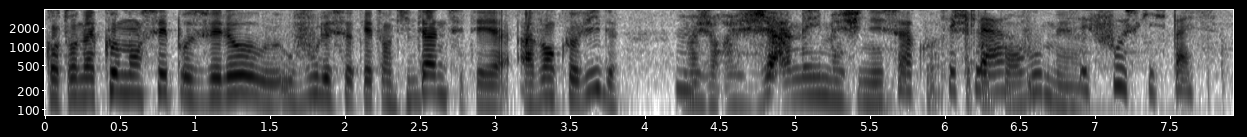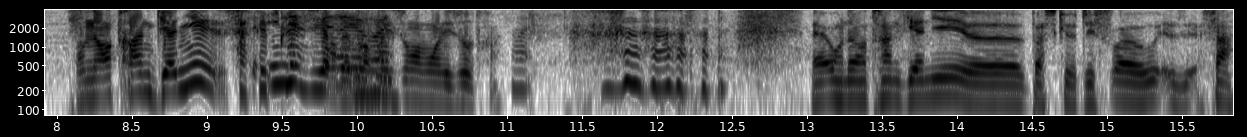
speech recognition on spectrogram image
Quand on a commencé Pause Vélo, ou ou vous, les sockets en Mhm. titane, c'était avant Covid. Moi, j'aurais jamais imaginé ça, quoi. C'est clair. pas pour vous, mais C'est fou ce qui se passe. on est en train de gagner. Ça fait plaisir d'avoir ouais. raison avant les autres. Euh, on est en train de gagner euh, parce que des fois, euh, enfin,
